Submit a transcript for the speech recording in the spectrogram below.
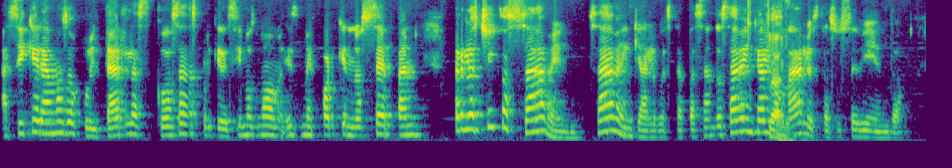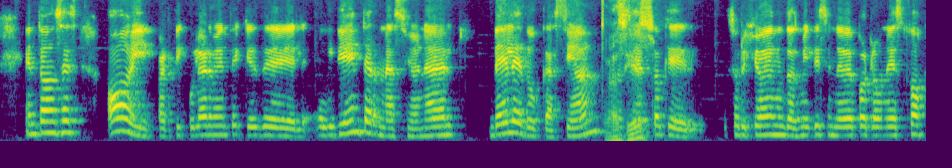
Así queramos ocultar las cosas porque decimos, no, es mejor que no sepan, pero los chicos saben, saben que algo está pasando, saben que algo malo está sucediendo. Entonces, hoy particularmente, que es el Día Internacional de la Educación, Así es. que surgió en 2019 por la UNESCO,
